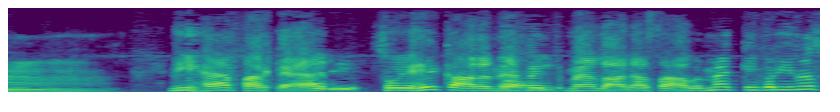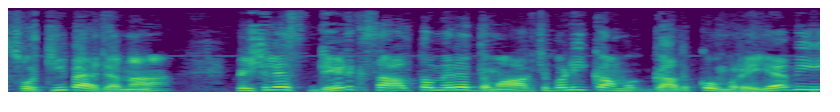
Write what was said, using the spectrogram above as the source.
ਹੂੰ। ਨਹੀਂ ਹੈ ਫ਼ਰਕ ਹੈ। ਸੋ ਇਹ ਕਾਰਨ ਹੈ ਫਿਰ ਮੈਂ ਲਾਲਾ ਸਾਹਿਬ ਮੈਂ ਕਈ ਵਾਰੀ ਨਾ ਸੋਚੀ ਪੈ ਜਾਣਾ ਪਿਛਲੇ ਡੇਢ ਕੁ ਸਾਲ ਤੋਂ ਮੇਰੇ ਦਿਮਾਗ 'ਚ ਬੜੀ ਕੰਮ ਗੱਲ ਘੁੰਮ ਰਹੀ ਹੈ ਵੀ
